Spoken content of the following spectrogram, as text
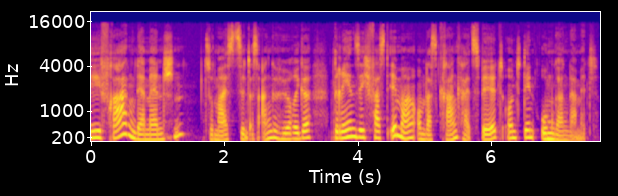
Die Fragen der Menschen, zumeist sind es Angehörige, drehen sich fast immer um das Krankheitsbild und den Umgang damit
